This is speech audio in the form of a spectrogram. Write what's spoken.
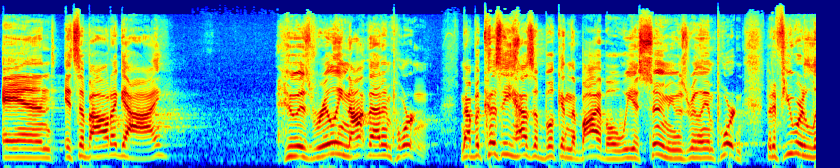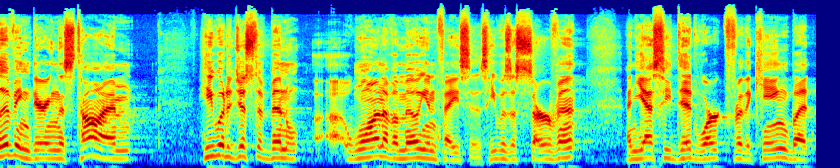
And it's about a guy who is really not that important. Now, because he has a book in the Bible, we assume he was really important. But if you were living during this time, he would have just have been uh, one of a million faces. He was a servant, and yes, he did work for the king, but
